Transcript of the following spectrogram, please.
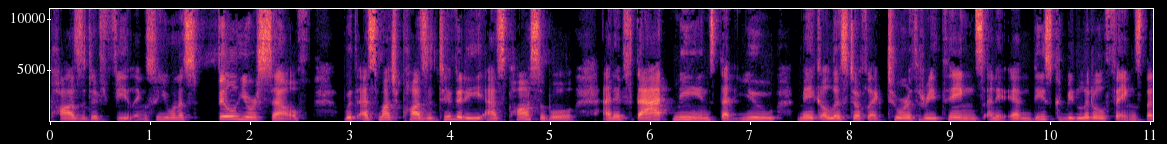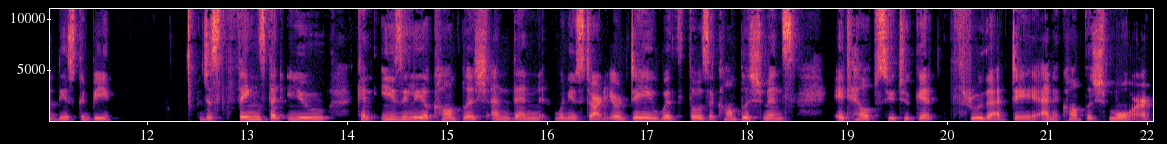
positive feeling so you want to fill yourself with as much positivity as possible. And if that means that you make a list of like two or three things, and, and these could be little things, that these could be just things that you can easily accomplish. And then when you start your day with those accomplishments, it helps you to get through that day and accomplish more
